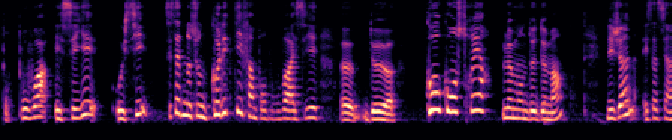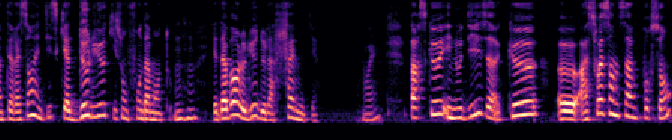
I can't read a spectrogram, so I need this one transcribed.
pour pouvoir essayer aussi, c'est cette notion de collectif, hein, pour pouvoir essayer euh, de euh, co-construire le monde de demain. Les jeunes, et ça c'est intéressant, ils disent qu'il y a deux lieux qui sont fondamentaux. Mm-hmm. Il y a d'abord le lieu de la famille. Parce qu'ils nous disent que euh, à 65%,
